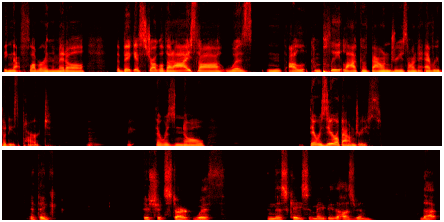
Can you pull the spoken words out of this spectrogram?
being that flubber in the middle, the biggest struggle that I saw was a complete lack of boundaries on everybody's part. Mm-hmm. Right? There was no, there were zero boundaries. I think it should start with, in this case, it may be the husband that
